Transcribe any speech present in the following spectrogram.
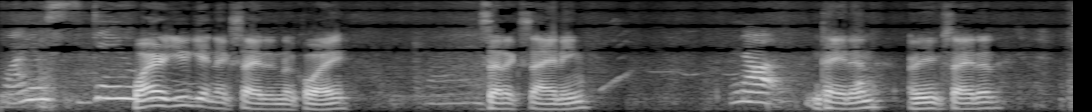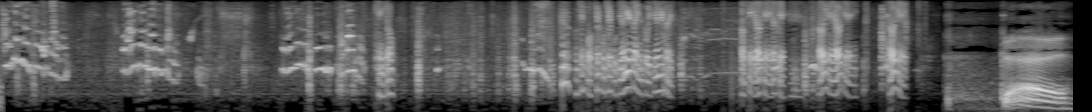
Why? Why are you getting excited, Nikoi? Is that exciting? No. Tayden, are you excited? Okay.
